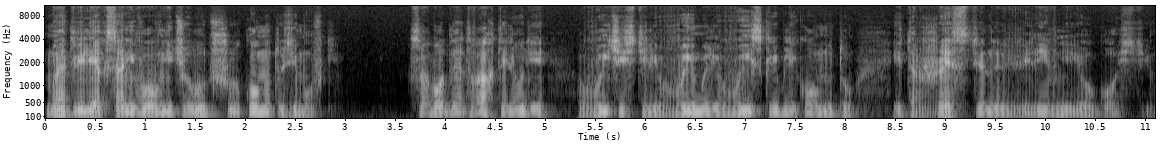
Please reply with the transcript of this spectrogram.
Мы отвели Оксане Вовнич лучшую комнату зимовки. Свободные от вахты люди вычистили, вымыли, выскребли комнату и торжественно ввели в нее гостью.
